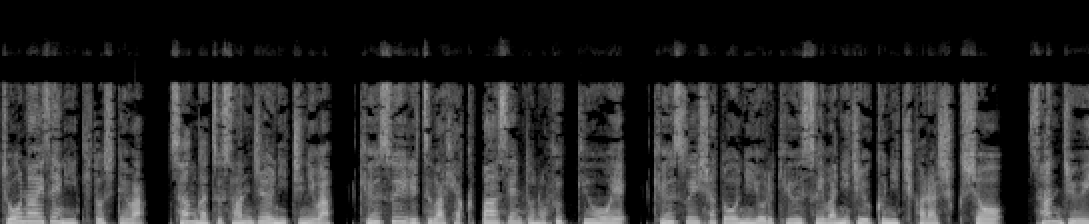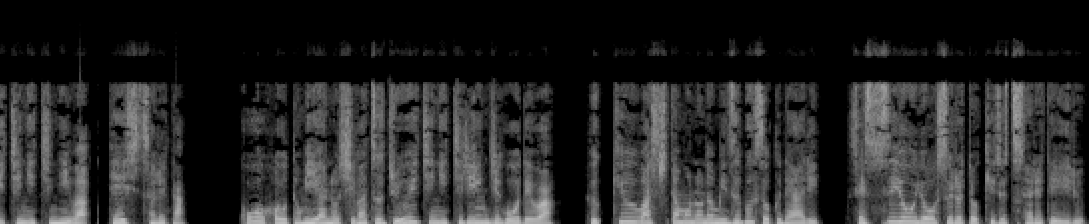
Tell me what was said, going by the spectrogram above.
町内全域としては3月30日には給水率は100%の復旧を終え、給水車等による給水は29日から縮小、31日には停止された。広報富谷の4月11日臨時号では、復旧はしたものの水不足であり、節水を要すると記述されている。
